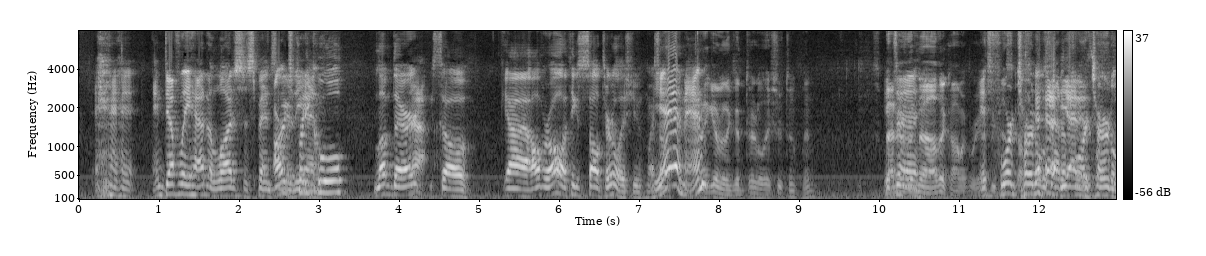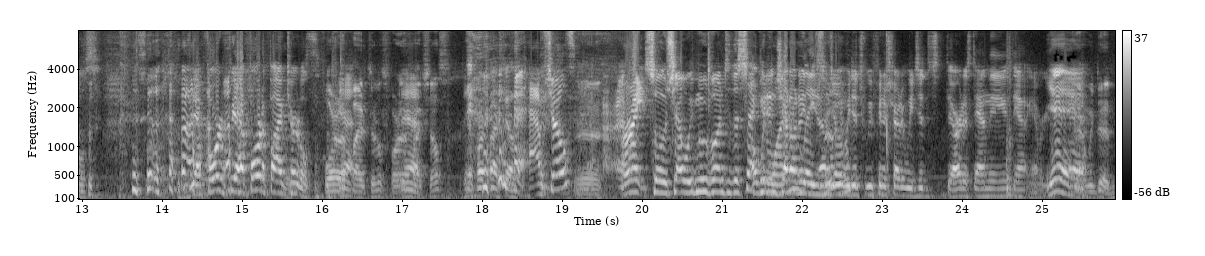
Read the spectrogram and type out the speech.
and definitely had a lot of suspense. near Art's the pretty end. cool. Love the art. Yeah. So yeah, overall, I think it's a solid turtle issue. myself. Yeah, man. I man. give it a good turtle issue too, man. It's It's better a- than the other comic. we're gonna It's four turtles out of Yeah, four turtles. yeah, four, yeah, four to five turtles. Four out Yeah. of five turtles, four out Yeah. of five shells. Yeah, four to five turtles. Half shells. Uh, All right. So shall we move on to the Oh, second we didn't one, shout out any. ladies Uh, we gentlemen? did. We finished shouting. We did the artist and the. Yeah, yeah, we're good. Yeah, yeah, we did.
